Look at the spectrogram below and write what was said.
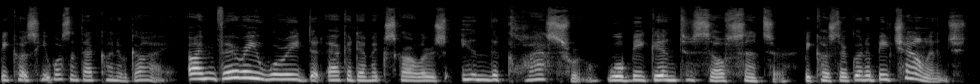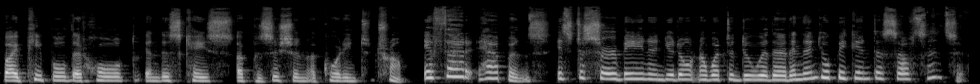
Because he wasn't that kind of guy. I'm very worried that academic scholars in the classroom will begin to self censor because they're going to be challenged by people that hold, in this case, a position according to Trump. If that happens, it's disturbing and you don't know what to do with it, and then you'll begin to self censor.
